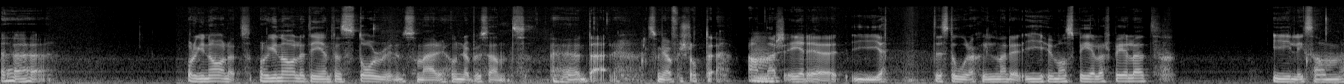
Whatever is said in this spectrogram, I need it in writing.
eh, originalet. Originalet är egentligen storyn som är 100% eh, där, som jag har förstått det. Annars är det jättestora skillnader i hur man spelar spelet. I liksom,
